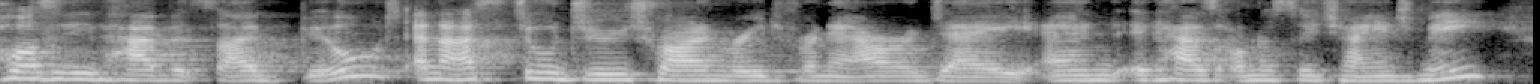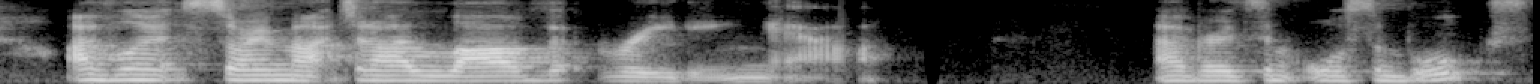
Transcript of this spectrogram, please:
positive habits I've built. And I still do try and read for an hour a day. And it has honestly changed me. I've learned so much and I love reading now. I've read some awesome books.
